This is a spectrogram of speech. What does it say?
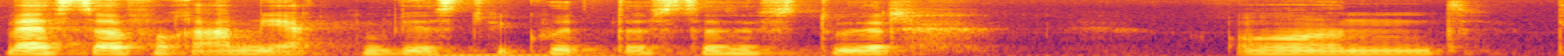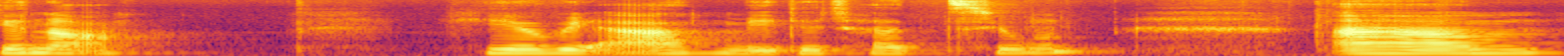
weil du einfach auch merken wirst, wie gut das das tut. Und genau, here we are, Meditation. Ähm,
